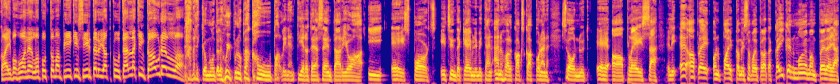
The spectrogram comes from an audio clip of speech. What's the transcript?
Kaivohuoneen loputtoman piikin siirtely jatkuu tälläkin kaudella. Tähän välikköön on teille huippunopea kaupallinen tiedote ja sen tarjoaa EA Sports. It's in the game, nimittäin NHL 22, se on nyt EA Playssä. Eli EA Play on paikka, missä voi pelata kaiken maailman pelejä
